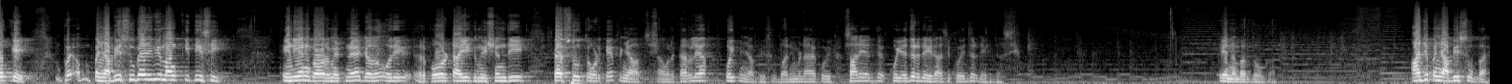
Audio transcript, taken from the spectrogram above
ਓਕੇ ਪ- ਪੰਜਾਬੀ ਸੂਬੇ ਦੀ ਵੀ ਮੰਗ ਕੀਤੀ ਸੀ। ਇੰਡੀਅਨ ਗਵਰਨਮੈਂਟ ਨੇ ਜਦੋਂ ਉਹਦੀ ਰਿਪੋਰਟ ਆਈ ਕਮਿਸ਼ਨ ਦੀ ਪੈਪਸੂ ਤੋੜ ਕੇ ਪੰਜਾਬ 'ਚ ਸ਼ਾਮਲ ਕਰ ਲਿਆ। ਕੋਈ ਪੰਜਾਬੀ ਸੂਬਾ ਨਹੀਂ ਬਣਾਇਆ, ਕੋਈ ਸਾਰੇ ਇੱਧਰ- ਕੋਈ ਇੱਧਰ ਦੇਖਦਾ ਸੀ, ਕੋਈ ਇੱਧਰ ਦੇਖਦਾ ਸੀ। ਇਹ ਨੰਬਰ 2 ਗੱਲ। ਅੱਜ ਪੰਜਾਬੀ ਸੂਬਾ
